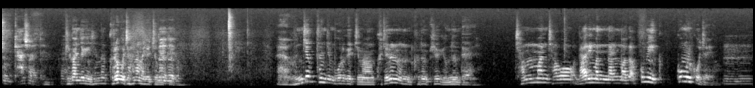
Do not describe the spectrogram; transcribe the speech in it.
좀 이렇게 하셔야 돼. 네. 비관적인 생각. 그러고 저 하나만 여쭤볼게요. 아, 언제부터인지 모르겠지만 그전에는 그런 기억이 없는데 잠만 자고 날이만 날마다 꿈이 꿈을 꿔줘요. 음,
